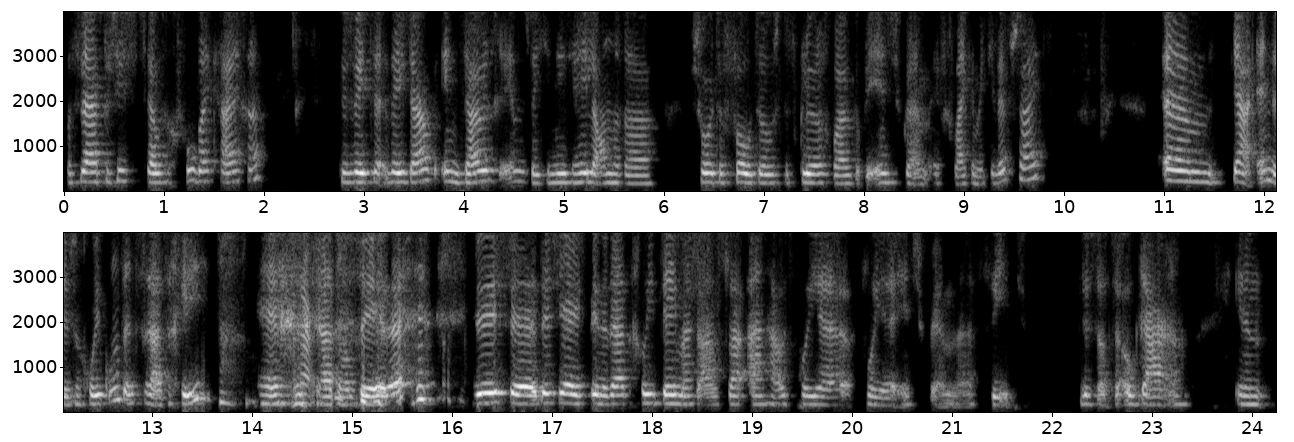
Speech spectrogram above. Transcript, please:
dat ze daar precies hetzelfde gevoel bij krijgen. Dus weet, wees daar ook eenduidig in. Dus dat je niet hele andere soorten foto's of kleuren gebruikt op je Instagram in vergelijking met je website. Um, ja, en dus een goede contentstrategie eh, gaat hanteren. dus, uh, dus juist inderdaad goede thema's aanhoudt voor je, voor je Instagram uh, feed. Dus dat ze ook daar in een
